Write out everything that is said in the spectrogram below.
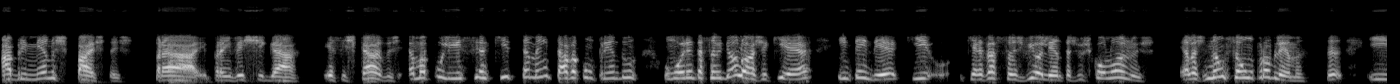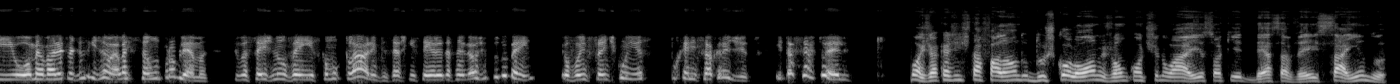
abre menos pastas para investigar esses casos, é uma polícia que também estava cumprindo uma orientação ideológica, que é entender que, que as ações violentas dos colonos elas não são um problema. Né? E o Homer Valley está dizendo que não, elas são um problema. Se vocês não veem isso como claro, enfim, você acha que isso é orientação ideológica, tudo bem. Eu vou em frente com isso, porque nisso eu acredito. E está certo ele. Bom, já que a gente está falando dos colonos, vamos continuar aí, só que dessa vez saindo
